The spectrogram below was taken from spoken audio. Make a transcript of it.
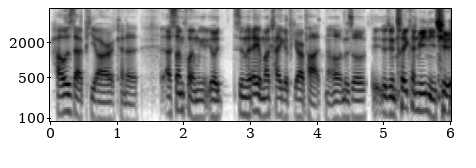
how is that PR kind of at some point 我们有是因为哎我们要开一个 PR part，然后那时候有点推坑 Rini 去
